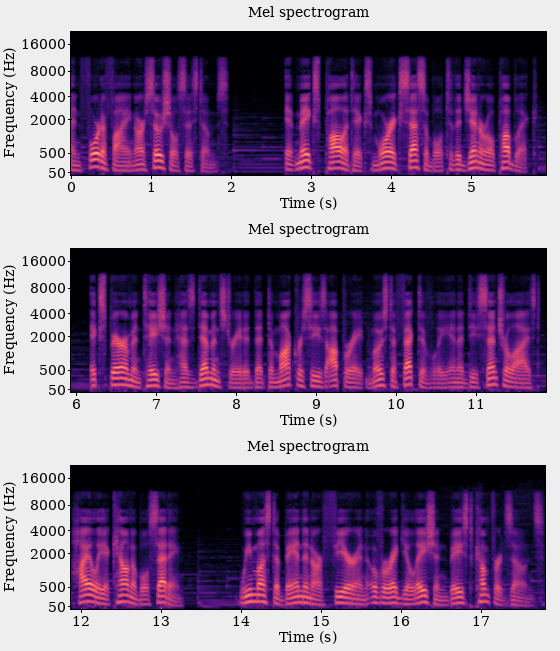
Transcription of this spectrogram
and fortifying our social systems. It makes politics more accessible to the general public. Experimentation has demonstrated that democracies operate most effectively in a decentralized, highly accountable setting. We must abandon our fear and overregulation based comfort zones.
